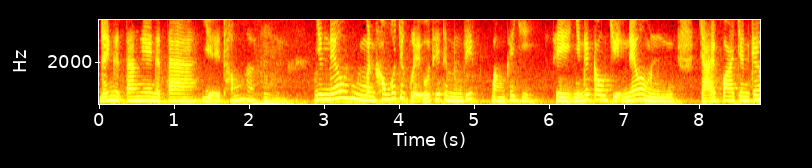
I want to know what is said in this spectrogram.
để người ta nghe người ta dễ thấm hơn. Ừ. nhưng nếu mình không có chất liệu thế thì mình viết bằng cái gì? Thì những cái câu chuyện nếu mà mình trải qua trên cái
